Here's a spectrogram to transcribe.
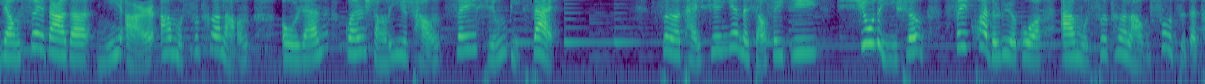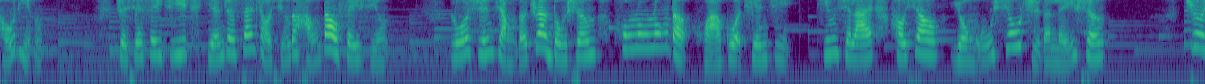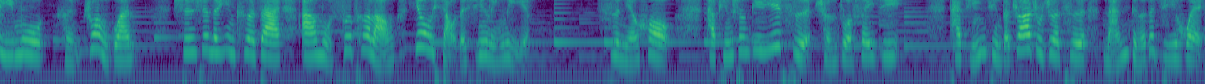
两岁大的尼尔·阿姆斯特朗偶然观赏了一场飞行比赛，色彩鲜艳的小飞机“咻”的一声，飞快地掠过阿姆斯特朗父子的头顶。这些飞机沿着三角形的航道飞行，螺旋桨的转动声轰隆隆地划过天际，听起来好像永无休止的雷声。这一幕很壮观，深深地印刻在阿姆斯特朗幼小的心灵里。四年后，他平生第一次乘坐飞机，他紧紧地抓住这次难得的机会。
